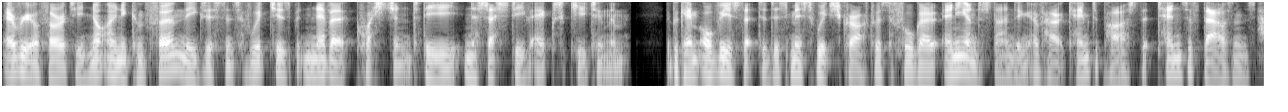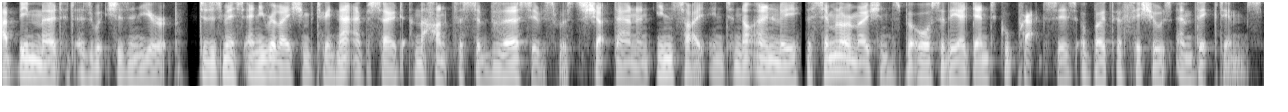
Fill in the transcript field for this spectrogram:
Every authority not only confirmed the existence of witches, but never questioned the necessity of executing them. It became obvious that to dismiss witchcraft was to forego any understanding of how it came to pass that tens of thousands had been murdered as witches in Europe. To dismiss any relation between that episode and the hunt for subversives was to shut down an insight into not only the similar emotions but also the identical practices of both officials and victims.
